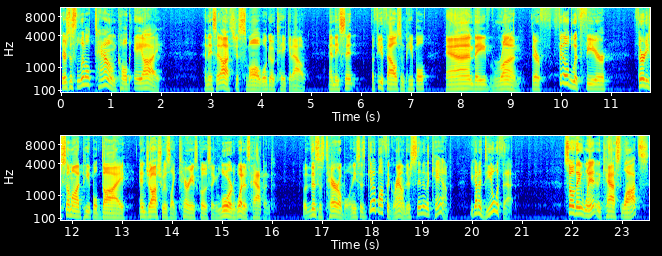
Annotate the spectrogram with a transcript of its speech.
There's this little town called Ai. And they say, oh, it's just small. We'll go take it out. And they sent a few thousand people, and they run. They're filled with fear. 30 some odd people die. And Joshua is like tearing his clothes, saying, Lord, what has happened? This is terrible. And he says, Get up off the ground. There's sin in the camp. You got to deal with that. So they went and cast lots.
